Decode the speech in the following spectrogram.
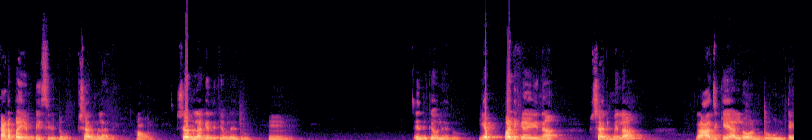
కడప ఎంపీ సీటు షర్మిలాది. అవును. షర్మిలాకి ఎందుకు ఇవ్వలేదు? ఎందుకు ఇవ్వలేదు? ఎప్పటికైనా షర్మిల రాజకీయాల్లో అంటూ ఉంటే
